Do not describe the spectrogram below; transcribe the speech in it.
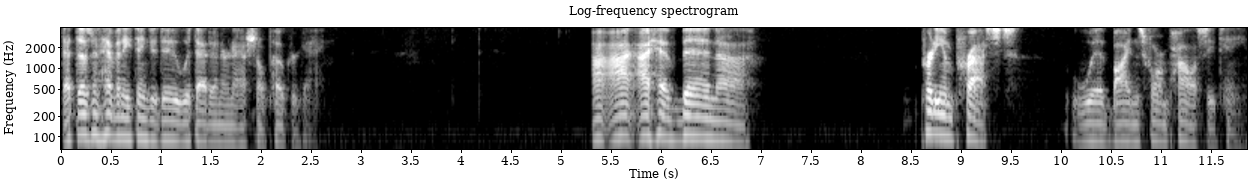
That doesn't have anything to do with that international poker game. I, I have been uh, pretty impressed with Biden's foreign policy team.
